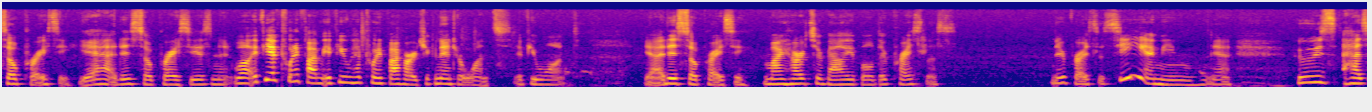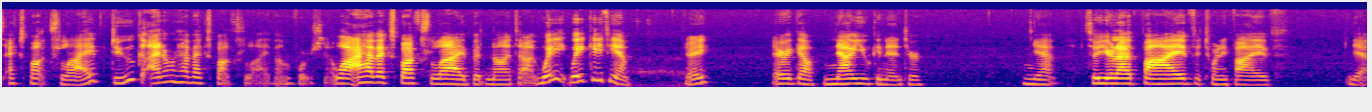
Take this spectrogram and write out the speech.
so pricey. Yeah, it is so pricey, isn't it? Well, if you have 25, if you have 25 hearts, you can enter once if you want. Yeah, it is so pricey. My hearts are valuable. They're priceless. They're priceless. See, I mean, yeah. Who's has Xbox Live? Duke? I don't have Xbox Live, unfortunately. Well, I have Xbox Live, but not... Uh, wait, wait, KTM. Okay? There we go. Now you can enter. Yeah. So you're allowed 5 25. Yeah.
